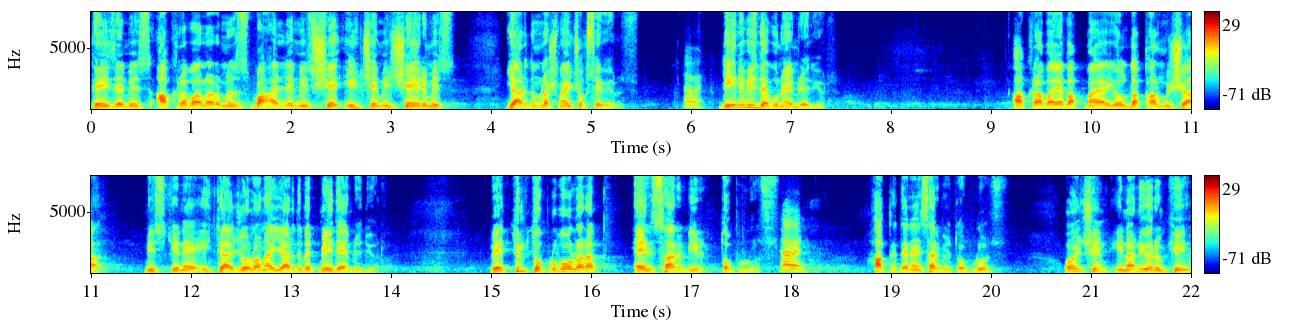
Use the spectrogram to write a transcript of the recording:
teyzemiz, akrabalarımız, mahallemiz, şe- ilçemiz, şehrimiz yardımlaşmayı çok seviyoruz. Evet. Dinimiz de bunu emrediyor. Akrabaya bakmaya, yolda kalmışa, miskine, ihtiyacı olana yardım etmeyi de emrediyor. Ve Türk toplumu olarak ensar bir topluluğuz. Evet. Hakikaten ensar bir topluluğuz. Onun için inanıyorum ki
